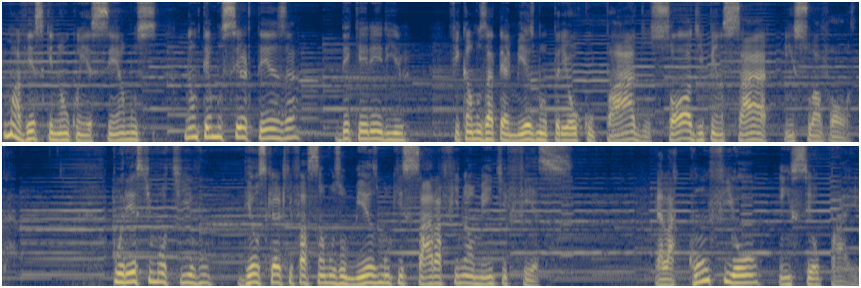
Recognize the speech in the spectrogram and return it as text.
uma vez que não conhecemos, não temos certeza de querer ir ficamos até mesmo preocupados só de pensar em sua volta. Por este motivo, Deus quer que façamos o mesmo que Sara finalmente fez. Ela confiou em seu pai.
